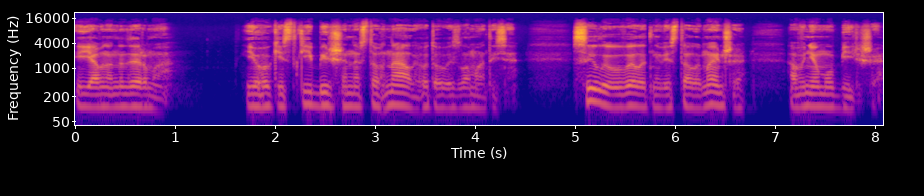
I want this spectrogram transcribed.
і явно не дарма. Його кістки більше не стогнали, готові зламатися. Сили у велетневі стало менше, а в ньому більше.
